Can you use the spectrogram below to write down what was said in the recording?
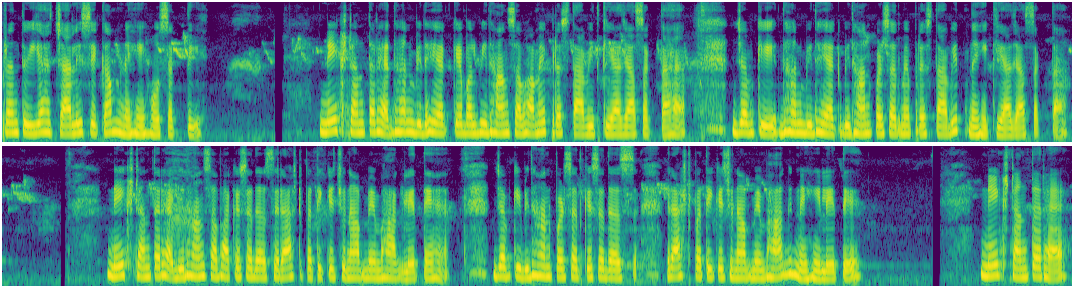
परंतु यह 40 से कम नहीं हो सकती। नेक्स्ट अंतर है, धन विधेयक केवल विधानसभा में प्रस्तावित किया जा सकता है, जबकि धन विधेयक विधान परिषद में प्रस्तावित नहीं किया जा सकता। नेक्स्ट अंतर है, विधानसभा के सदस्य राष्ट्रपति के चुनाव में भाग लेते हैं, जबकि विधान परिषद के सदस्य राष्ट्रपति के चुनाव में भाग नहीं लेते। नेक्स्ट अंतर है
